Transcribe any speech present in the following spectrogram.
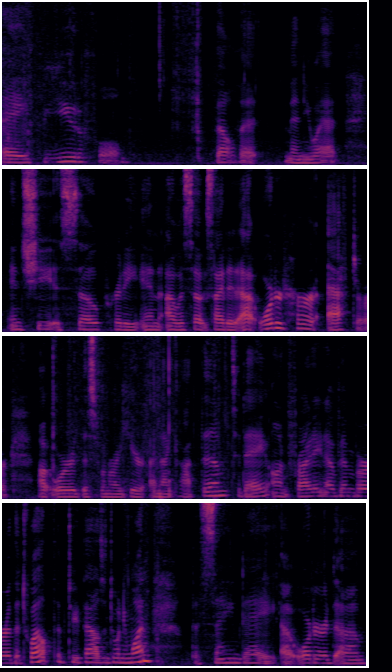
a beautiful velvet minuet and she is so pretty and I was so excited. I ordered her after I ordered this one right here and I got them today on Friday, November the 12th of 2021. The same day I ordered um,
